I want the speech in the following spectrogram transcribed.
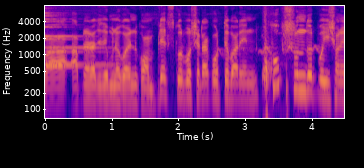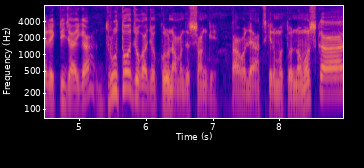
বা আপনারা যদি মনে করেন কমপ্লেক্স করব সেটা করতে পারেন। খুব সুন্দর পজিশনের একটি জায়গা, দ্রুত যোগাযোগ করুন আমাদের সঙ্গে। তাহলে আজকের মতো নমস্কার।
